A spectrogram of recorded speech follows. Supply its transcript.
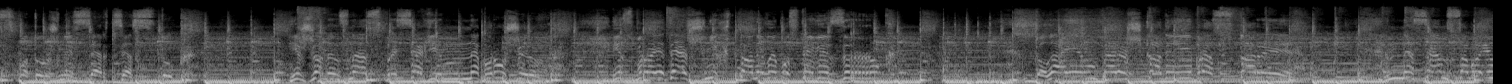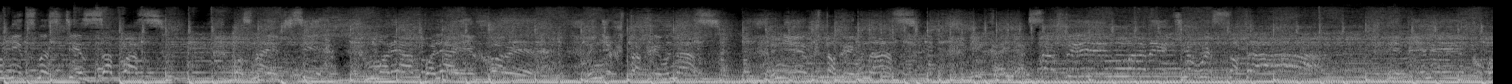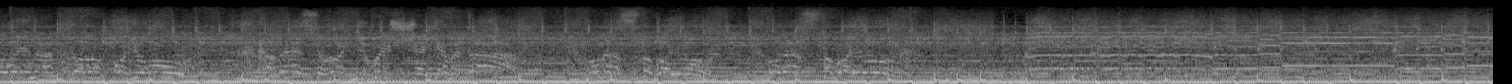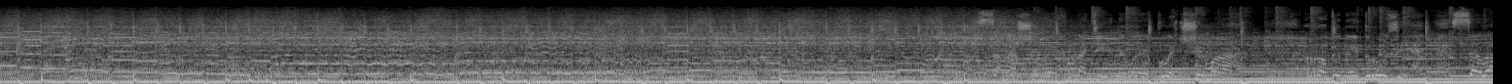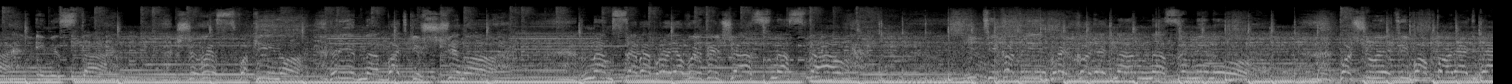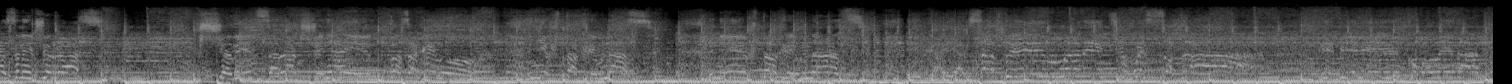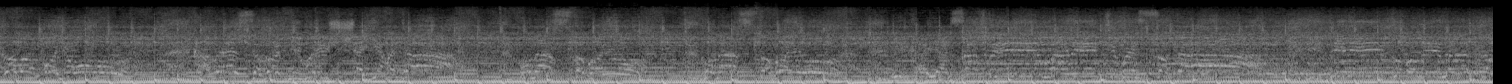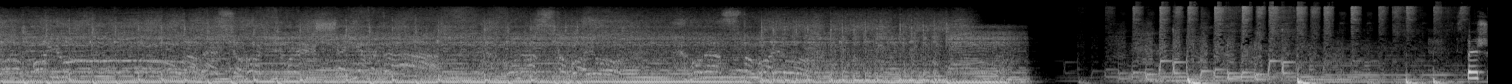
нас потужне серця стук. І жоден з нас присяги не порушив, і зброї теж ніхто не випустив із рук. Долаєм перешкоди і простори, несем з собою міцності запас, бо знають всі моря, поля і гори, ніхто крім нас, ніхто крім нас, і хай як завжди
